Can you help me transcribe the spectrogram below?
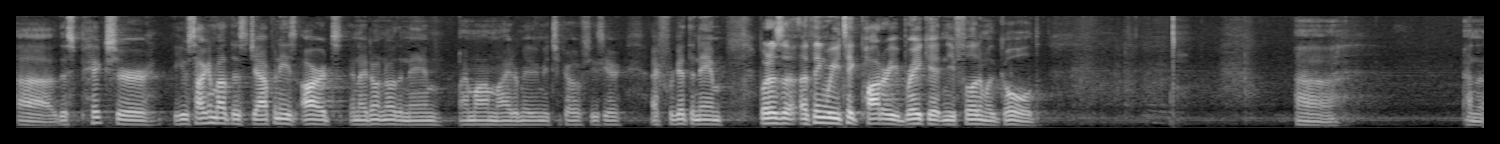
uh, this picture. He was talking about this Japanese art, and I don't know the name. My mom might, or maybe Michiko, if she's here. I forget the name. But it was a, a thing where you take pottery, you break it, and you fill it in with gold. Uh, and I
